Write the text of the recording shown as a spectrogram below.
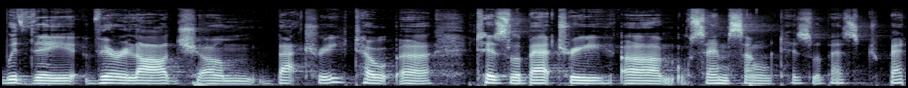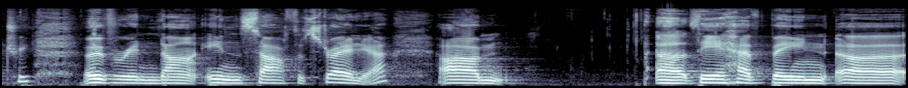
with the very large um, battery, uh, Tesla battery, um, Samsung Tesla battery, over in uh, in South Australia. Um, uh, there have been uh,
